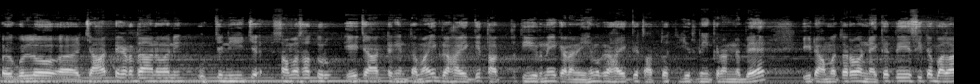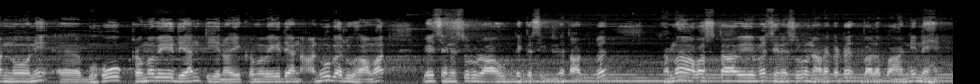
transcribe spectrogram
ඔයගොල්ලෝ චාට් එකට දානවනේ උච්ච නීච සමසතුරු ඒ චාට් එකෙන් තමයි ග්‍රහයෙක්ගේ තත්ත්ව තීරණය කරන්නේ. එහෙම ග්‍රහයෙක්ගේ තත්ත්ව තීරණය කරන්න බෑ. ඊට අමතරව නැකතේ සිට බලන්න ඕනේ බොහෝ ක්‍රමවේදයන් තියෙනවා. ඒ ක්‍රමවේදයන් අනුව බැලුවාම මේ සෙනසුරු රාහුත් එක්ක සිටින තත්ත්ව හැම අවස්ථාවෙම සෙනසුරු නරකට බලපාන්නේ නැහැ.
